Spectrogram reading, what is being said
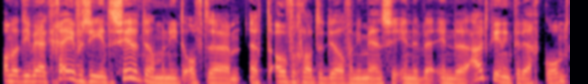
omdat die werkgevers, die interesseert het helemaal niet of de, het overgrote deel van die mensen in de, in de uitkering terechtkomt.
